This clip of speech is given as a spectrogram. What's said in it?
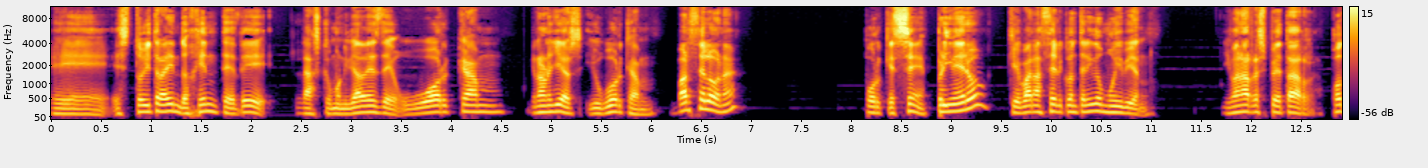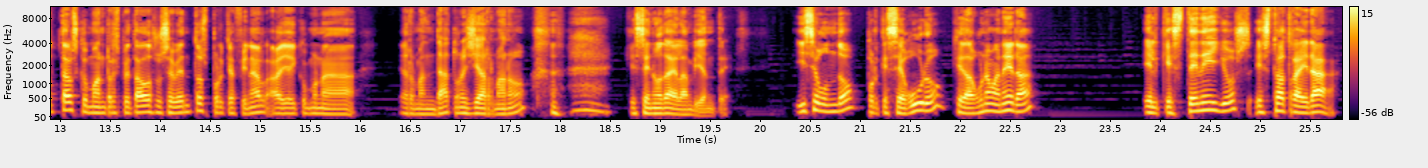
Eh, estoy trayendo gente de las comunidades de WordCamp Granollers y WordCamp Barcelona porque sé, primero, que van a hacer el contenido muy bien y van a respetar podcasts como han respetado sus eventos, porque al final hay como una hermandad, un hermano, que se nota el ambiente. Y segundo, porque seguro que de alguna manera el que esté en ellos, esto atraerá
